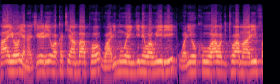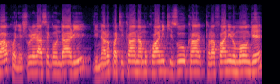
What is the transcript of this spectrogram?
Hayo yanajiri wakati ambapo walimu wengine wawili waliokuwa wakitoa maarifa kwenye shule la sekondari linalopatikana mkoani Kizuka tarafani Lumonge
